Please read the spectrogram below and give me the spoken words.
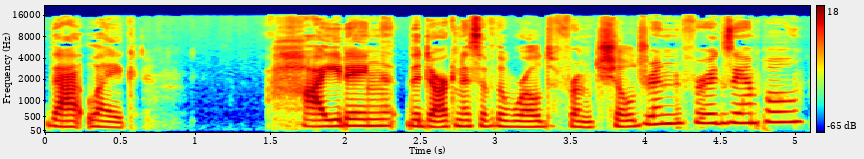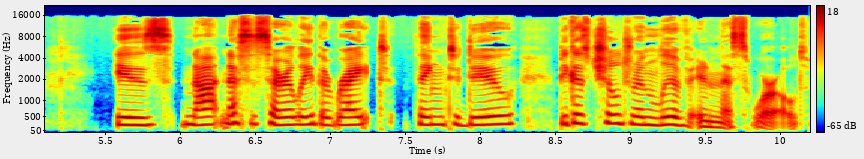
that, like, hiding the darkness of the world from children, for example, is not necessarily the right thing to do because children live in this world,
